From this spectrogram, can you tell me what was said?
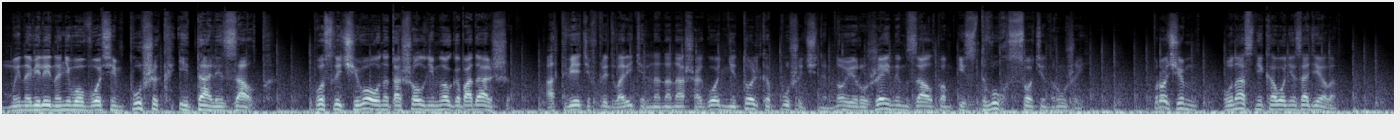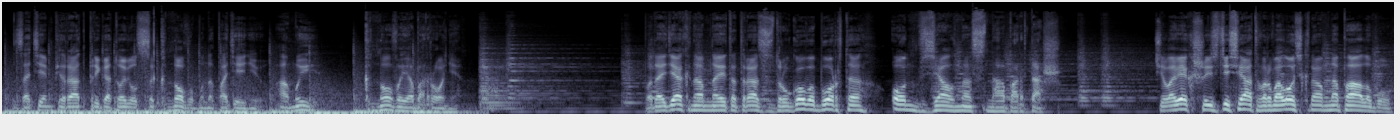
Мы навели на него восемь пушек и дали залп, после чего он отошел немного подальше — ответив предварительно на наш огонь не только пушечным, но и ружейным залпом из двух сотен ружей. Впрочем, у нас никого не задело. Затем пират приготовился к новому нападению, а мы — к новой обороне. Подойдя к нам на этот раз с другого борта, он взял нас на абордаж. Человек 60 ворвалось к нам на палубу,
